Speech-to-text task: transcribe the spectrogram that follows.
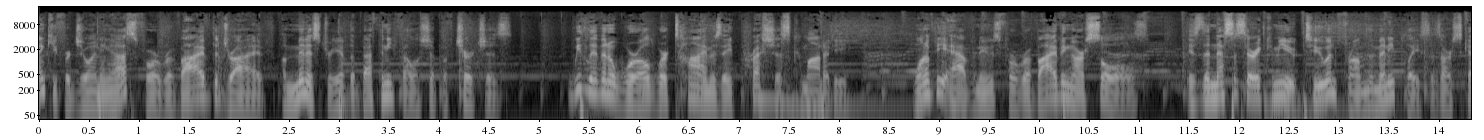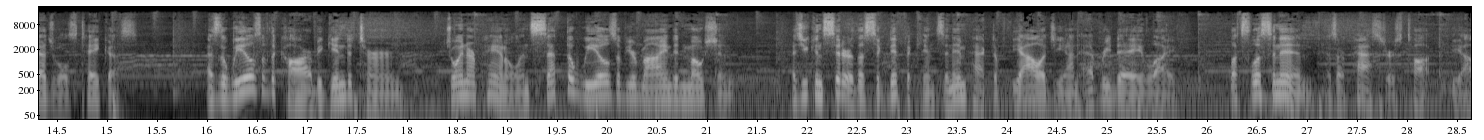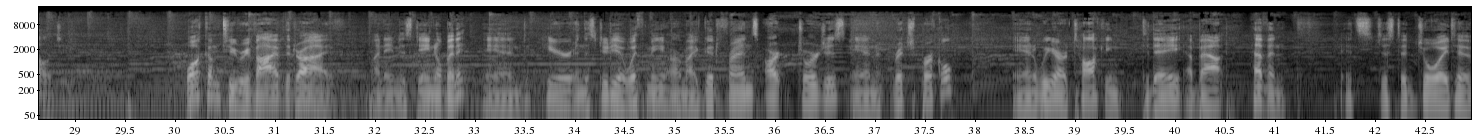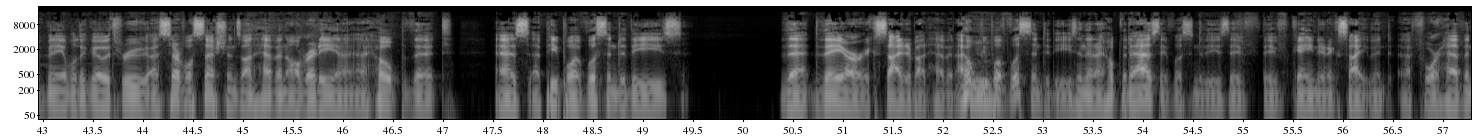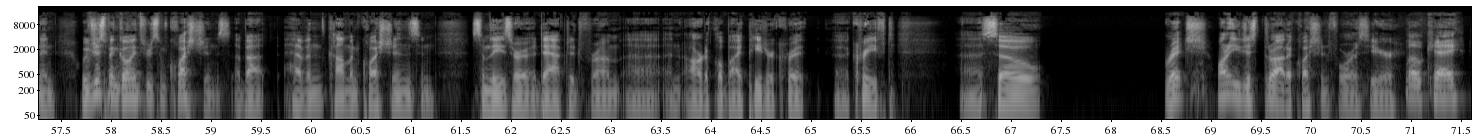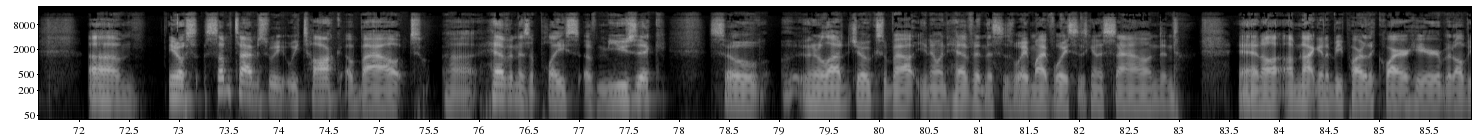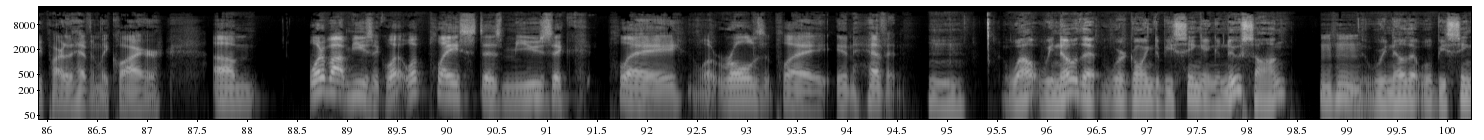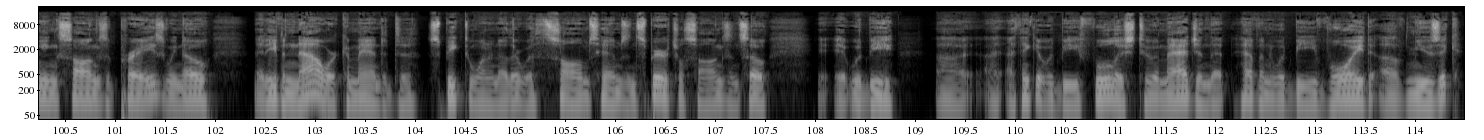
Thank you for joining us for Revive the Drive, a ministry of the Bethany Fellowship of Churches. We live in a world where time is a precious commodity. One of the avenues for reviving our souls is the necessary commute to and from the many places our schedules take us. As the wheels of the car begin to turn, join our panel and set the wheels of your mind in motion as you consider the significance and impact of theology on everyday life. Let's listen in as our pastors talk theology. Welcome to Revive the Drive. My name is Daniel Bennett, and here in the studio with me are my good friends Art Georges and Rich Burkle. And we are talking today about heaven. It's just a joy to have been able to go through uh, several sessions on heaven already, and I, I hope that as uh, people have listened to these, that they are excited about heaven. I hope mm. people have listened to these, and then I hope that as they've listened to these, they've they've gained an excitement uh, for heaven. And we've just been going through some questions about heaven, common questions, and some of these are adapted from uh, an article by Peter Cre- uh, Kreeft. Uh, so, Rich, why don't you just throw out a question for us here? Okay. Um, you know, sometimes we, we talk about uh, heaven as a place of music. So there are a lot of jokes about, you know, in heaven, this is the way my voice is going to sound, and and i am not going to be part of the choir here, but I'll be part of the heavenly choir. Um, what about music? What what place does music play? What role does it play in heaven? Hmm. Well, we know that we're going to be singing a new song. Mm-hmm. We know that we'll be singing songs of praise. We know that even now we're commanded to speak to one another with psalms, hymns, and spiritual songs. And so it would be, uh, I, I, think it would be foolish to imagine that heaven would be void of music.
